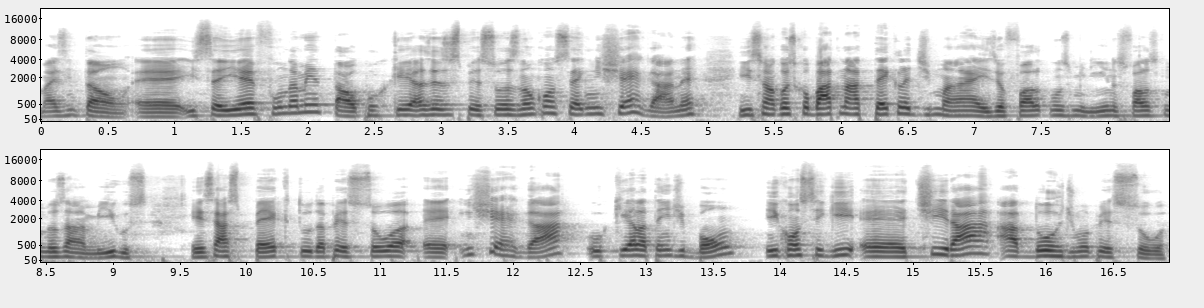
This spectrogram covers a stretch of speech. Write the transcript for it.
Mas então, é, isso aí é fundamental, porque às vezes as pessoas não conseguem enxergar, né? Isso é uma coisa que eu bato na tecla demais. Eu falo com os meninos, falo com meus amigos, esse aspecto da pessoa é, enxergar o que ela tem de bom e conseguir é, tirar a dor de uma pessoa.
